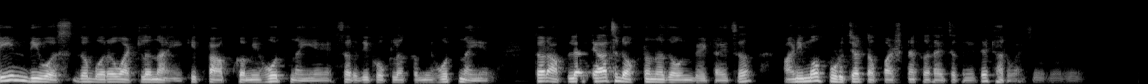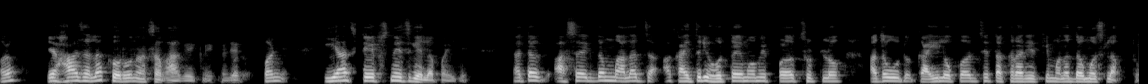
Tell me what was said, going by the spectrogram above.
तीन दिवस जर बरं वाटलं नाही की ताप कमी होत नाहीये सर्दी खोकला कमी होत नाहीये तर आपल्या त्याच डॉक्टरना जाऊन भेटायचं आणि मग पुढच्या तपासण्या करायचं की नाही ते ठरवायचं. बरोबर हा झाला कोरोनाचा भाग एक म्हणजे पण या स्टेप्सनेच गेलं पाहिजे. आता असं एकदम मला काहीतरी होतंय मग मी पळत सुटलो. आता काही लोकांचे तक्रारी आहेत की मला दमच लागतो.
